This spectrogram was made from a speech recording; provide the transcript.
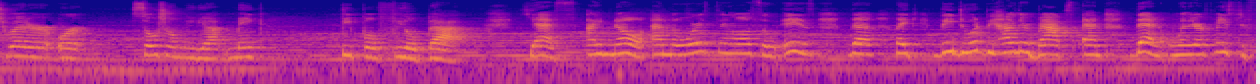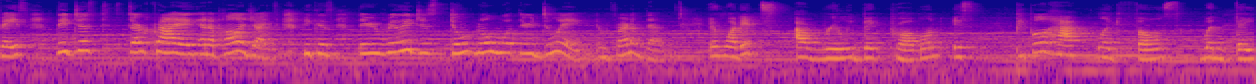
Twitter or social media make people feel bad? Yes, I know. And the worst thing also is that like they do it behind their backs and then when they're face to face, they just start crying and apologize because they really just don't know what they're doing in front of them. And what it's a really big problem is people have like phones when they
